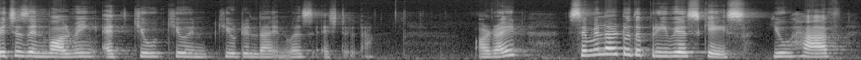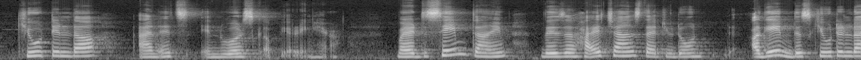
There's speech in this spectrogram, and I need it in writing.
which is involving Q, Q in Q tilde inverse H tilde. Alright. Similar to the previous case you have Q tilde and its inverse appearing here. But at the same time there is a high chance that you do not again this q tilde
